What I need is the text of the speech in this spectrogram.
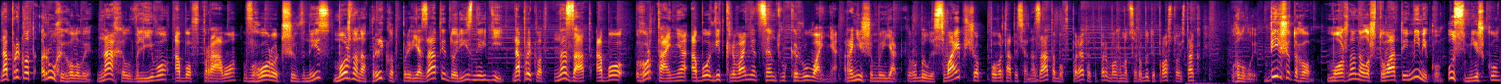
Наприклад, рухи голови, нахил вліво або вправо, вгору чи вниз можна, наприклад, прив'язати до різних дій. Наприклад, назад або гортання, або відкривання центру керування. Раніше ми як робили свайп, щоб повертатися назад або вперед, а тепер можемо це робити просто ось так головою. Більше того, можна налаштувати міміку, усмішку,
